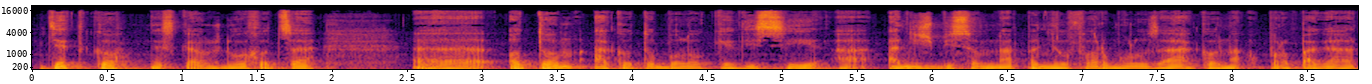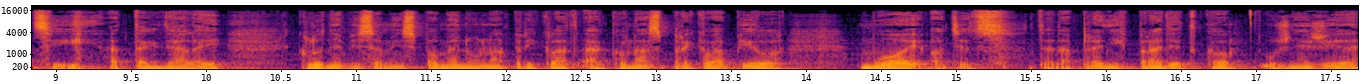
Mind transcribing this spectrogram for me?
detko, dneska už dôchodca, eh, o tom, ako to bolo kedysi a aniž by som naplnil formulu zákona o propagácii a tak ďalej, kľudne by som im spomenul napríklad, ako nás prekvapil môj otec, teda pre nich pradetko, už nežije,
